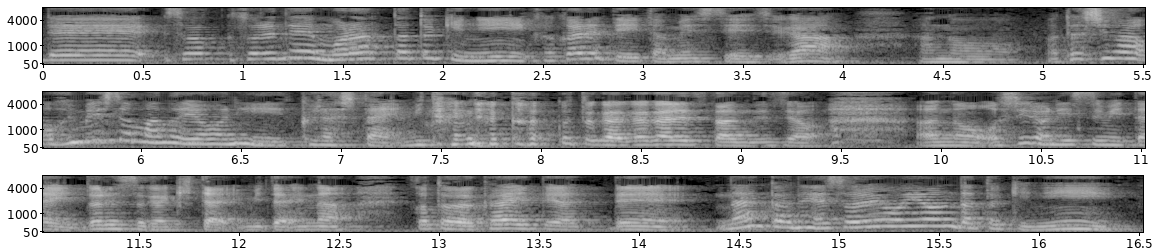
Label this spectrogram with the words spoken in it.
でそれでもらった時に書かれていたメッセージがあの私はお姫様のように暮らしたいみたいなことが書かれてたんですよ。あのお城に住みたいドレスが着たいみたいなことが書いてあってなんかねそれを読んだ時に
